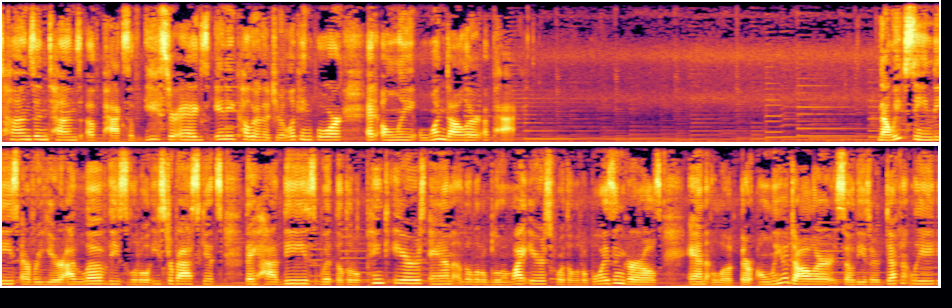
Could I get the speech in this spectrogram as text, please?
tons and tons of packs of Easter eggs, any color that you're looking for, at only $1 a pack. Now we've seen these every year. I love these little Easter baskets. They had these with the little pink ears and the little blue and white ears for the little boys and girls. And look, they're only a dollar, so these are definitely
